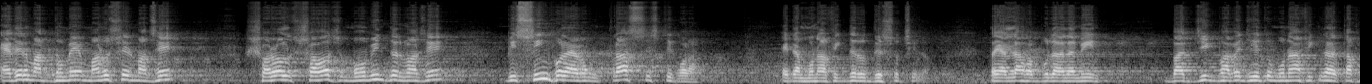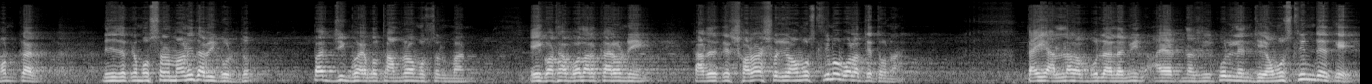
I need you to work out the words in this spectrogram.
এদের মাধ্যমে মানুষের মাঝে সরল, সহজ মমিনদের মাঝে বিশৃঙ্খলা এবং ত্রাস সৃষ্টি করা। এটা মুনাফিকদের উদ্দেশ্য ছিল। তাই আল্লাহ রাব্বুল আলমিন বাহ্যিকভাবে যেহেতু মুনাফিকরা তখনকার নিজেদেরকে মুসলমানই দাবি করত, বাহ্যিকভাবে বলতো, আমরাও মুসলমান। এই কথা বলার কারণে তাদেরকে সরাসরি অমুসলিমও বলা যেত না। তাই আল্লাহ রাব্বুল আলমিন আয়াত নাজিল করলেন যে, অমুসলিমদেরকে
